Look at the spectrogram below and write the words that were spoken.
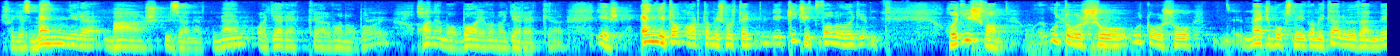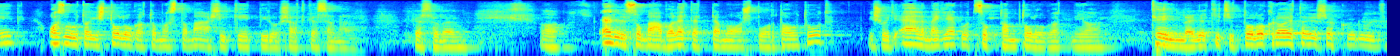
És hogy ez mennyire más üzenet. Nem a gyerekkel van a baj, hanem a baj van a gyerekkel. És ennyit akartam, és most egy kicsit valahogy, hogy is van, utolsó, utolsó matchbox még, amit elővennék, azóta is tologatom azt a másik két pirosat, köszönöm. Köszönöm. A előszobába letettem a sportautót, és hogy elmegyek, ott szoktam tologatni a... Tényleg, egy kicsit tolok rajta, és akkor úgy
